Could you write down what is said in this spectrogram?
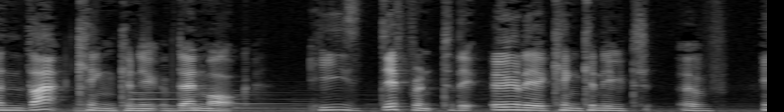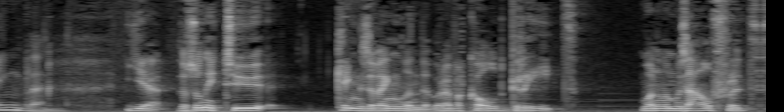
And that King Canute of Denmark, he's different to the earlier King Canute of England. Yeah, there's only two kings of England that were ever called great. One of them was Alfred,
